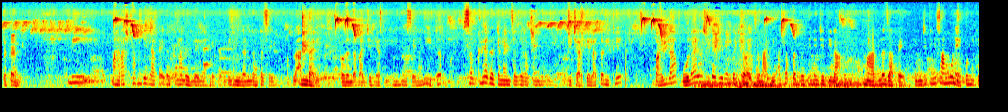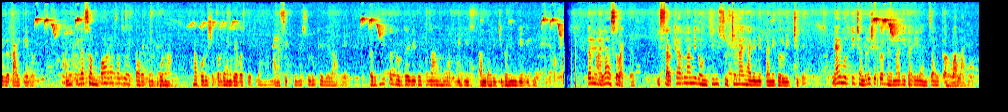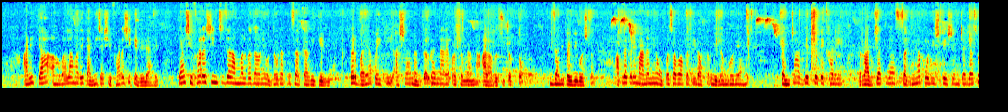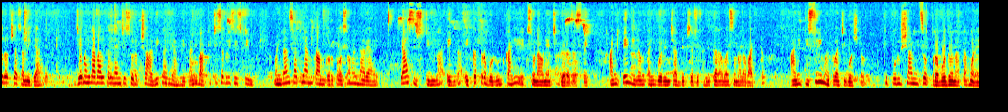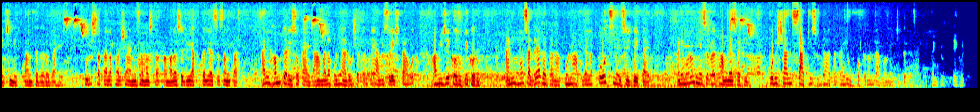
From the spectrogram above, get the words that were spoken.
तर काय? मी महाराष्ट्रामध्ये ज्या काही घटना घडलेल्या आहेत अगदी हिंगणघाट असेल आपलं अंधारी औरंगाबाद जिल्ह्यातली ही असेल आणि इतर सगळ्या घटनांचा जर आपण विचार केला तर इथे बाईला बोलायला सुद्धा जिवंत ठेवायचं नाही. अशा पद्धतीने जे तिला मारलं जात आहे की म्हणजे तिने सांगू नये कोणी केलं काय केलं. आणि तिला संपवण्याचा जो एक कार्यक्रम पुन्हा ह्या पुरुषप्रधान व्यवस्थेतल्या मानसिकतेने सुरू केलेला आहे. तर ही तर दुर्दैवी घटना आहे आपली ही अंधारीची बहीण गेली ही. तर मला असं वाटतं की सरकारला मी दोन तीन सूचना ह्या निमित्ताने करू इच्छिते. न्यायमूर्ती चंद्रशेखर धर्माधिकारी यांचा एक अहवाल आहे. आणि त्या अहवालामध्ये त्यांनी ज्या शिफारशी केलेल्या आहेत त्या शिफारशींची जर अंमलबजावणी उद्धव ठाकरे सरकारने केली तर बऱ्यापैकी अशा नंतर घडणाऱ्या प्रसंगांना आळा बसू शकतो. ही झाली पहिली गोष्ट. आपल्याकडे माननीय उपसभापती डॉक्टर नीलम गोरे आहेत. त्यांच्या अध्यक्षतेखाली राज्यातल्या सगळ्या पोलीस स्टेशनच्या ज्या सुरक्षा समित्या आहेत जे महिला बालकल्याणचे सुरक्षा अधिकारी आहेत आणि बाकीची सगळी सिस्टीम महिलांसाठी आम्ही काम करतो असं म्हणणारे आहेत. त्या सिस्टीमला एकदा एकत्र बोलून काही एक सुनावण्याची गरज असते. आणि ते निलमताई गोरेंच्या अध्यक्षतेखाली करावं असं मला वाटतं. आणि तिसरी महत्त्वाची गोष्ट की पुरुषांचं प्रबोधन आता होण्याची नितांत गरज आहे. पुरुष स्वतःला फार शहाणे समजतात आम्हाला सगळी अक्कले असं सांगतात. आणि हम करे सो कायदा आम्हाला कोणी अडवू शकत नाही आम्ही श्रेष्ठ आहोत आम्ही जे करू ते करू. आणि ह्या सगळ्या घटना पुन्हा आपल्याला तोच मेसेज देत आहेत. आणि म्हणून हे सगळं थांबण्यासाठी पुरुषांसाठी सुद्धा आता काही उपक्रम राबवण्याची गरज आहे. थँक्यू एक मिनिट.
